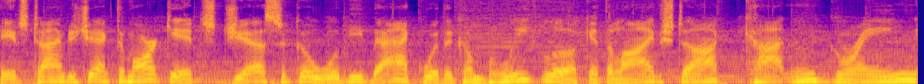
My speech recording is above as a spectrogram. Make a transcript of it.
It's time to check the markets. Jessica will be back with a complete look at the livestock, cotton, grain,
